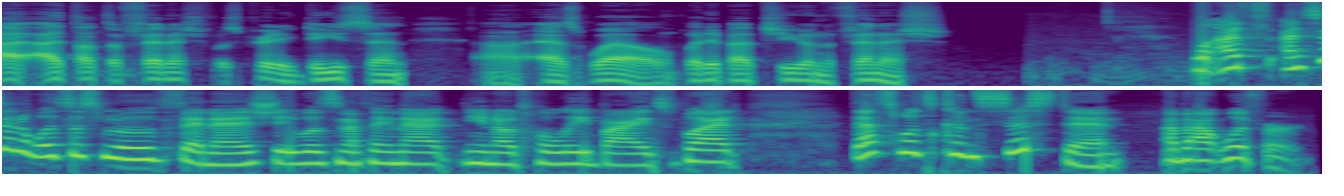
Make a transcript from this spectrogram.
I, I thought the finish was pretty decent uh, as well. What about you in the finish? Well, I, I said it was a smooth finish. It was nothing that, you know, totally bites, but that's what's consistent about Woodford.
